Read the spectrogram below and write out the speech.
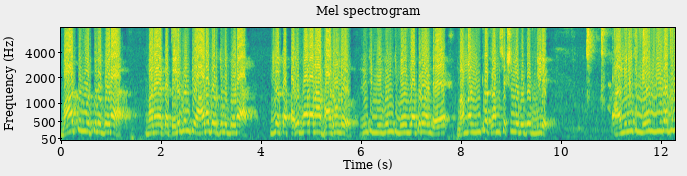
మాతృమూర్తులకు కూడా మన యొక్క తెలుగుంటి ఆడపడుతులకు కూడా ఈ యొక్క పరిపాలనా భాగంలో నుంచి మీ గురించి మేము చెప్పడం అంటే మమ్మల్ని ఇంట్లో క్రమశిక్షణలో పెట్టేది మీరే. అందు నుంచి మేము మీ దగ్గర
